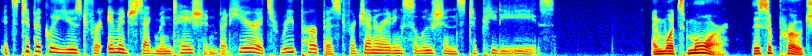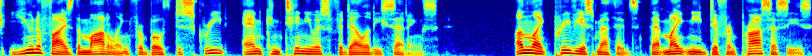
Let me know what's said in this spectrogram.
It's typically used for image segmentation, but here it's repurposed for generating solutions to PDEs. And what's more, this approach unifies the modeling for both discrete and continuous fidelity settings. Unlike previous methods that might need different processes,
